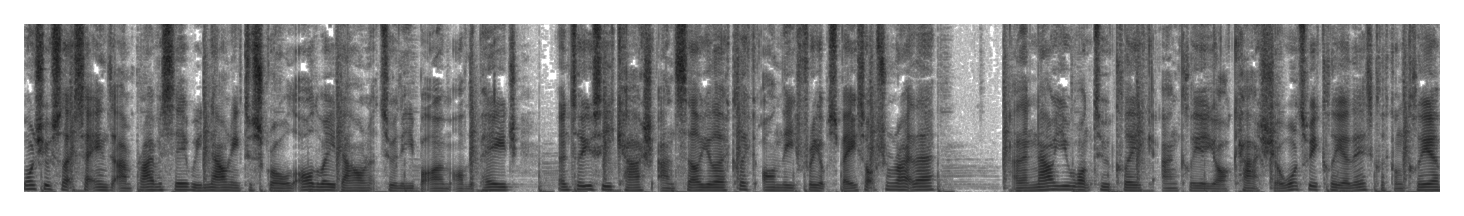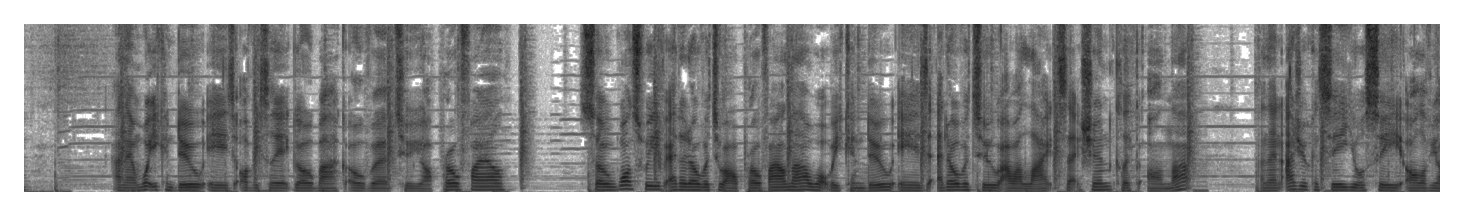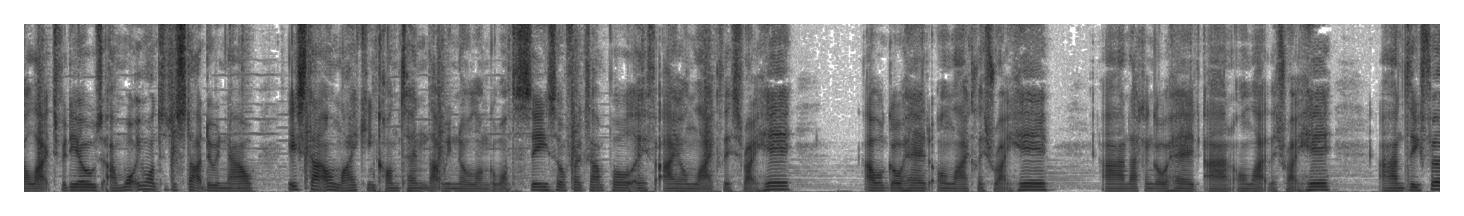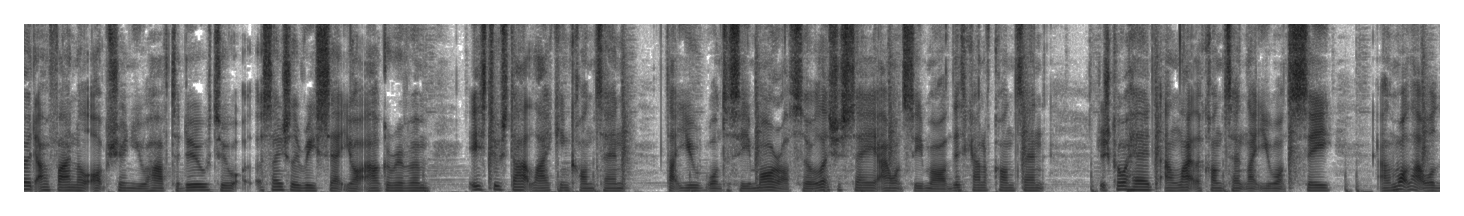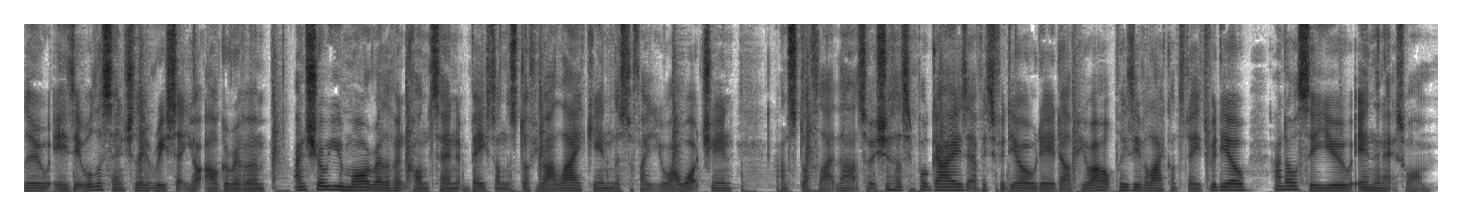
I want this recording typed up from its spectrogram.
Once you select settings and privacy, we now need to scroll all the way down to the bottom of the page until you see cache and cellular, click on the free up space option right there. And then now you want to click and clear your cache. So once we clear this, click on clear. And then what you can do is obviously go back over to your profile. So once we've headed over to our profile now, what we can do is head over to our light section, click on that and then as you can see you'll see all of your liked videos and what we want to just start doing now is start unliking content that we no longer want to see. So for example if I unlike this right here I will go ahead and unlike this right here and I can go ahead and unlike this right here. And the third and final option you have to do to essentially reset your algorithm is to start liking content that you want to see more of. So let's just say I want to see more of this kind of content. Just go ahead and like the content that you want to see and what that will do is it will essentially reset your algorithm and show you more relevant content based on the stuff you are liking, the stuff that you are watching and stuff like that. So it's just that simple guys, if this video did help you out, please leave a like on today's video and I'll see you in the next one.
